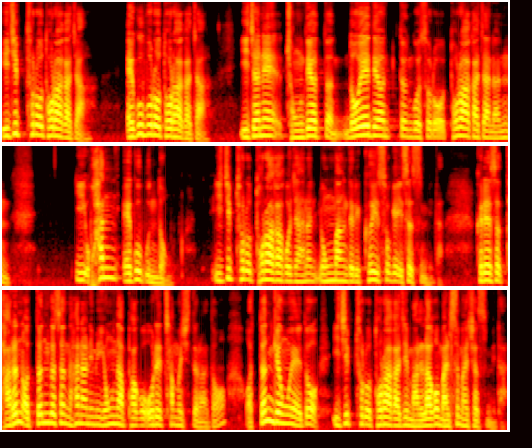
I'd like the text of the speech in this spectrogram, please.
이집트로 돌아가자, 애굽으로 돌아가자, 이전에 종되었던 노예되었던 곳으로 돌아가자는 이 환애굽 운동, 이집트로 돌아가고자 하는 욕망들이 그의 속에 있었습니다. 그래서 다른 어떤 것은 하나님이 용납하고 오래 참으시더라도 어떤 경우에도 이집트로 돌아가지 말라고 말씀하셨습니다.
